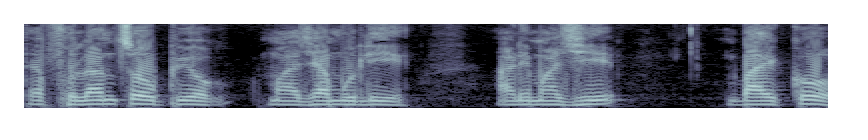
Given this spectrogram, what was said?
त्या फुलांचा उपयोग माझ्या मुली आणि माझी बायको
